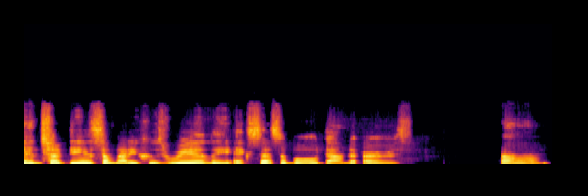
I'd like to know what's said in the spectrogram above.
And Chuck D is somebody who's really accessible, down to earth. Um,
